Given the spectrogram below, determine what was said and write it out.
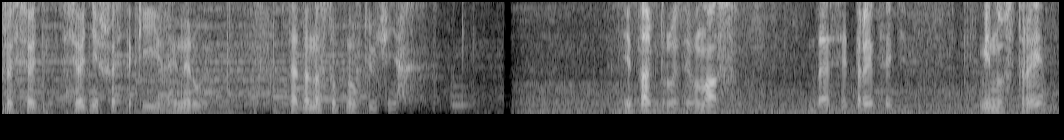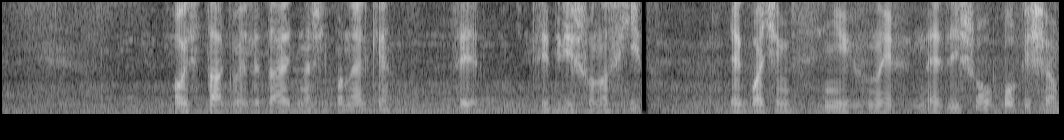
щось сьогодні, сьогодні щось таке і згенерую. Все, до наступного включення. І так, друзі, в нас 10.30, мінус 3. Ось так виглядають наші панельки. Це ці дві, що на схід. Як бачимо, сніг з них не зійшов поки що.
